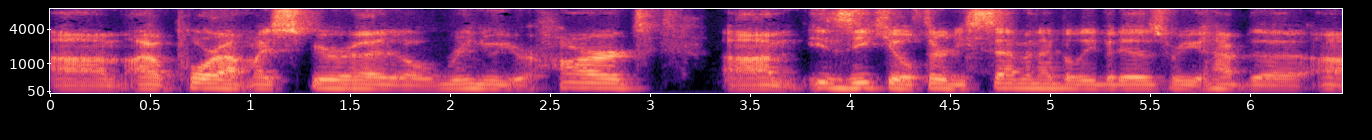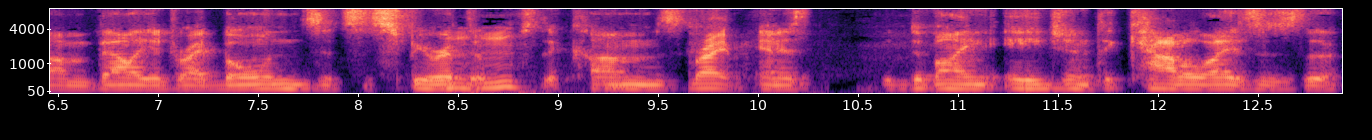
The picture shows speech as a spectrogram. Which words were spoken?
Um, I'll pour out my spirit. It'll renew your heart um, Ezekiel 37, I believe it is, where you have the um, valley of dry bones. It's the spirit mm-hmm. that, that comes right. and is the divine agent that catalyzes the,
